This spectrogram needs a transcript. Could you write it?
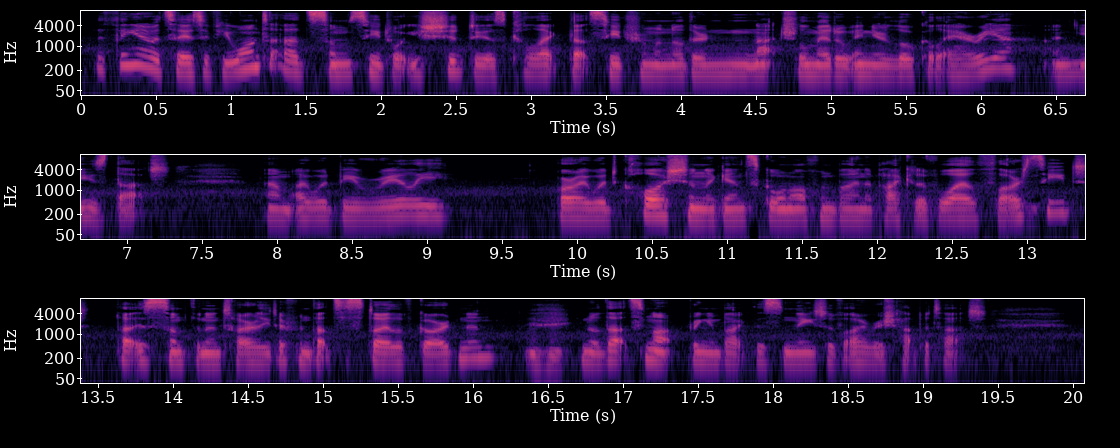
The thing I would say is if you want to add some seed, what you should do is collect that seed from another natural meadow in your local area and use that. Um, I would be really, or I would caution against going off and buying a packet of wildflower seed. That is something entirely different. That's a style of gardening. Mm-hmm. You know, that's not bringing back this native Irish habitat.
